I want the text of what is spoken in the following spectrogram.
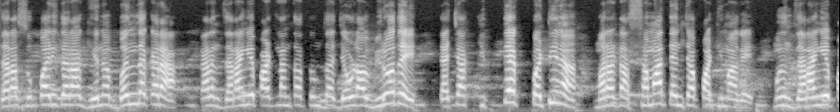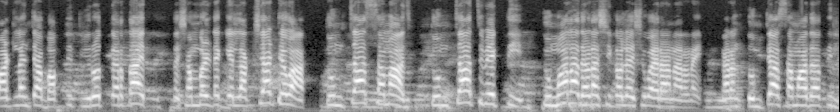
जरा सुपारी जरा घेणं बंद करा. कारण जरांगे पाटलांचा तुमचा जेवढा विरोध आहे त्याच्या कित्येक पटीनं मराठा समाज त्यांच्या पाठीमागे म्हणून जरांगे पाटलांच्या बाबतीत विरोध करतायत तर शंभर टक्के लक्षात ठेवा तुमचाच समाज तुमचाच व्यक्ती तुम्हाला धडा शिकवल्याशिवाय राहणार नाही. कारण तुमच्या समाजातील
